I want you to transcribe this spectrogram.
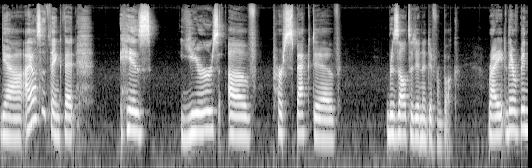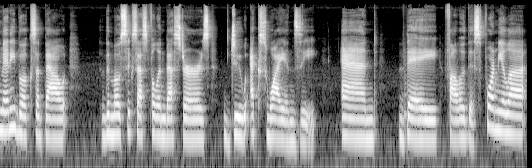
Yeah, I also think that his years of perspective resulted in a different book, right? There have been many books about the most successful investors do X, Y, and Z. And they follow this formula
